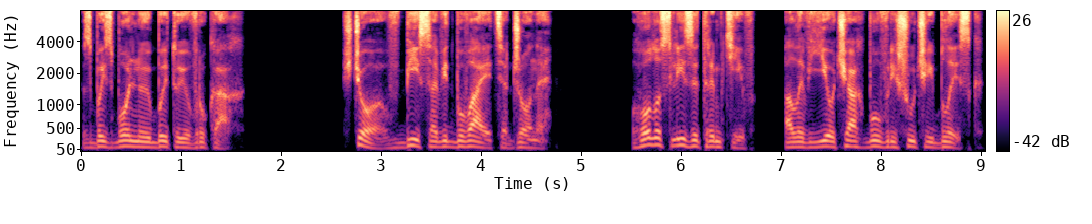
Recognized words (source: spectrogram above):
з бейсбольною битою в руках. Що в біса відбувається, Джоне? Голос Лізи тремтів, але в її очах був рішучий блиск.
